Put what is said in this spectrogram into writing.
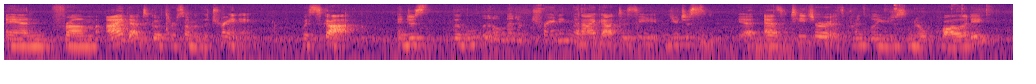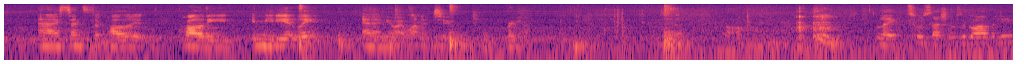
and from, I got to go through some of the training with Scott, and just the little bit of training that I got to see, you just, as a teacher, as a principal, you just know quality, and I sensed the quality, quality immediately, and I knew I wanted to bring it up. like two sessions ago, I believe,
